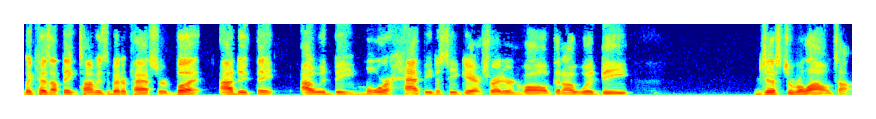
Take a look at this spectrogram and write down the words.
because I think Tommy's a better passer. But I do think I would be more happy to see Garrett Shrader involved than I would be just to rely on Tommy.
